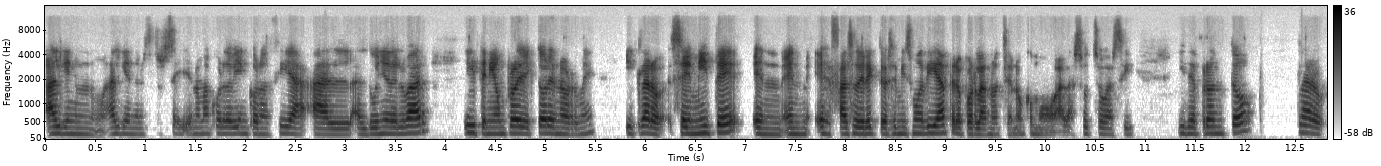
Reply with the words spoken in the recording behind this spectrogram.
alguien, alguien de nuestro sello, no me acuerdo bien, conocía al, al dueño del bar y tenía un proyector enorme. Y claro, se emite en, en el falso directo ese mismo día, pero por la noche, ¿no? Como a las 8 o así. Y de pronto, claro,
